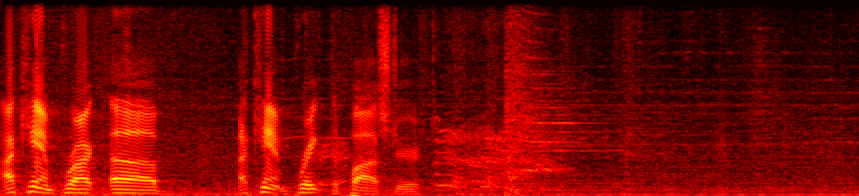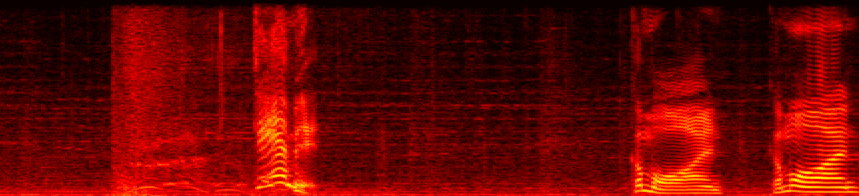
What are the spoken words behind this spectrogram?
I can't break. Uh, I can't break the posture. Damn it! Come on, come on.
